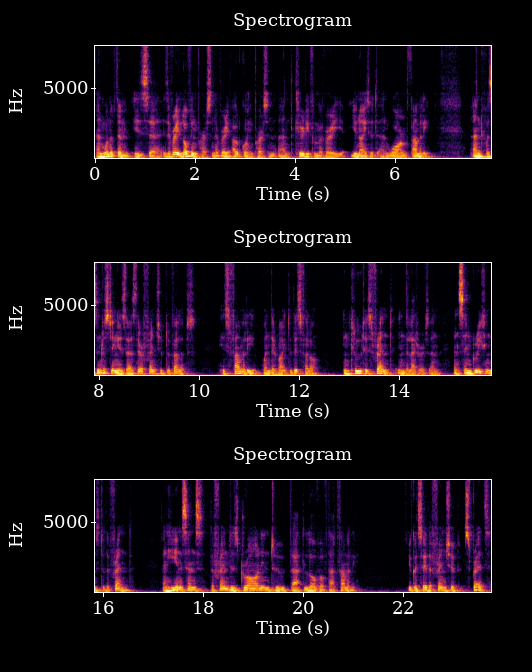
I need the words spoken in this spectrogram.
And one of them is uh, is a very loving person, a very outgoing person, and clearly from a very united and warm family. And what's interesting is as their friendship develops, his family, when they write to this fellow, include his friend in the letters and, and send greetings to the friend. And he, in a sense, the friend is drawn into that love of that family. You could say the friendship spreads.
